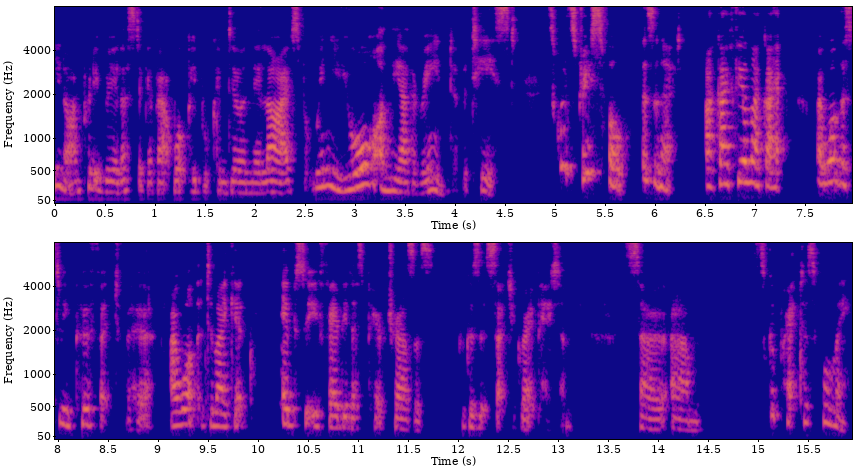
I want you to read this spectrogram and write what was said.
you know, I'm pretty realistic about what people can do in their lives. But when you're on the other end of a test, it's quite stressful, isn't it? Like I feel like I, I want this to be perfect for her. I want it to make it absolutely fabulous pair of trousers because it's such a great pattern. So um, it's good practice for me.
